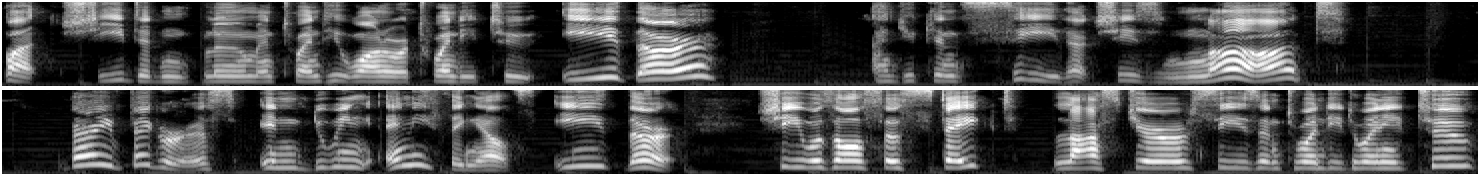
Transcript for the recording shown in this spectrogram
but she didn't bloom in 21 or 22 either. And you can see that she's not very vigorous in doing anything else either. She was also staked last year, season 2022.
